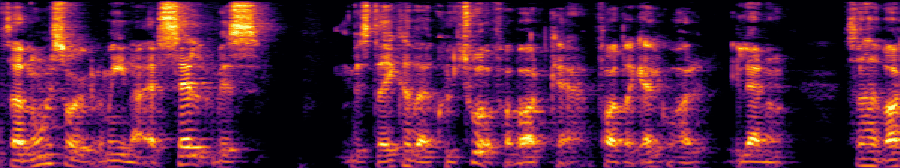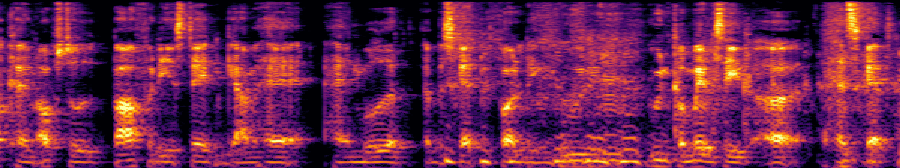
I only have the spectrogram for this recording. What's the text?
Så er der nogle historikere, der mener, at selv hvis, hvis der ikke havde været kultur for vodka, for at drikke alkohol i landet, så havde vodkaen opstået, bare fordi at staten gerne vil have, have en måde at, at beskatte befolkningen uden, uden formelt set at have skat.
